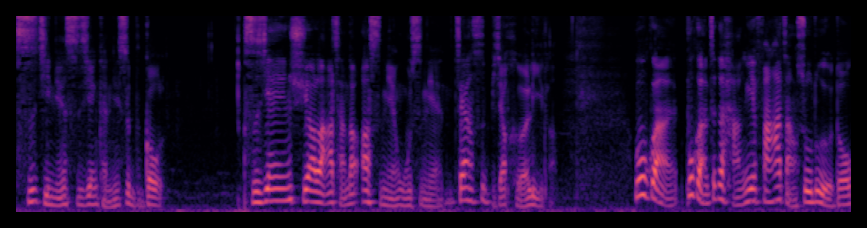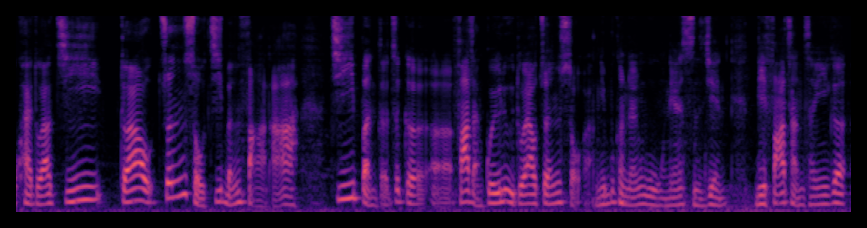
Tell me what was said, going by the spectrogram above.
十几年时间肯定是不够了，时间需要拉长到二十年、五十年，这样是比较合理的。不管不管这个行业发展速度有多快，都要基都要遵守基本法的啊，基本的这个呃发展规律都要遵守啊。你不可能五年时间你发展成一个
